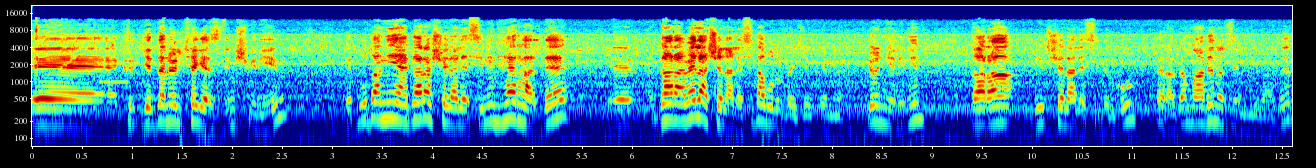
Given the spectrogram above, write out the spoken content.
E, 47'den ülke gezmiş biriyim. E, bu da Niagara Şelalesi'nin herhalde e, Garavela Şelalesi de budur diyeceklerim. Gönyeli'nin kara bir şelalesidir bu. Herhalde maden özelliği vardır.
